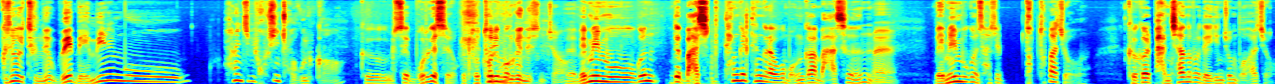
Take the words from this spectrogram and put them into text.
그 생각이 드네. 왜 메밀묵 하는 집이 훨씬 적을까? 그 글쎄 모르겠어요. 그 도토리묵 모르겠네 진짜. 네, 메밀묵은 근데 맛이 탱글탱글하고 뭔가 맛은 네. 메밀묵은 사실 텁텁하죠. 그걸 반찬으로 내긴 좀 뭐하죠.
